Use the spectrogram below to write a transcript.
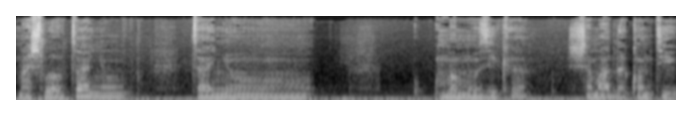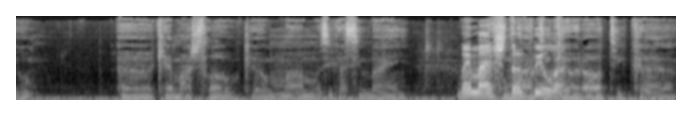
Mais slow tenho. Tenho uma música chamada Contigo, eh, que é mais slow, que é uma música assim bem Bem mais romântica, tranquila. erótica.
